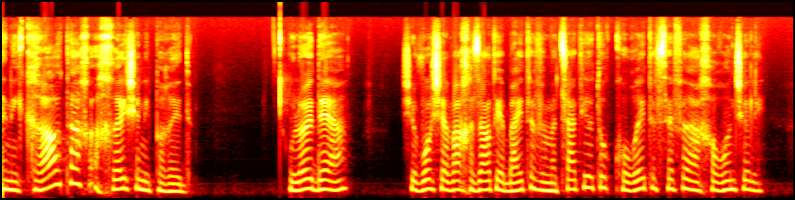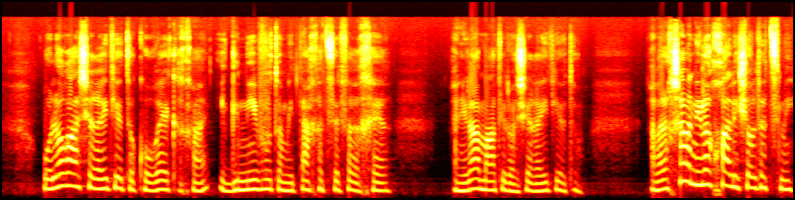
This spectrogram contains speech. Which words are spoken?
אני אקרא אותך אחרי שניפרד. הוא לא יודע, שבוע שעבר חזרתי הביתה ומצאתי אותו קורא את הספר האחרון שלי. הוא לא ראה שראיתי אותו קורא ככה, הגניב אותו מתחת ספר אחר. אני לא אמרתי לו שראיתי אותו. אבל עכשיו אני לא יכולה לשאול את עצמי,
